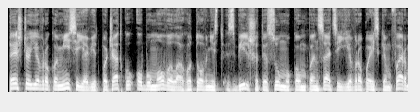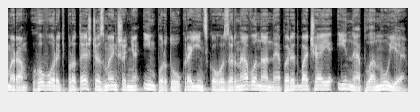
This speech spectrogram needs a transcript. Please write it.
Те, що Єврокомісія від початку обумовила готовність збільшити суму компенсацій європейським фермерам, говорить про те, що зменшення імпорту українського зерна вона не передбачає і не планує.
